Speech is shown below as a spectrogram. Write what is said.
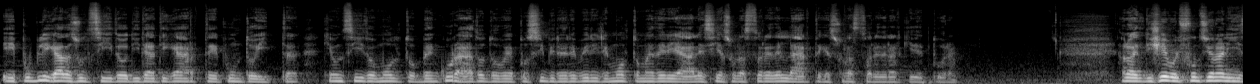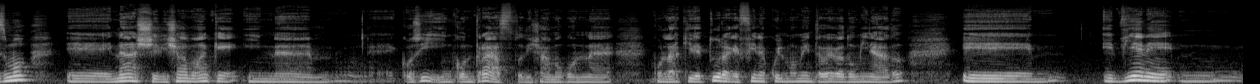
e pubblicata sul sito didaticarte.it, che è un sito molto ben curato dove è possibile reperire molto materiale sia sulla storia dell'arte che sulla storia dell'architettura. Allora, dicevo, il funzionalismo eh, nasce diciamo, anche in, eh, così, in contrasto diciamo, con, eh, con, l'architettura che fino a quel momento aveva dominato e, e viene mh,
